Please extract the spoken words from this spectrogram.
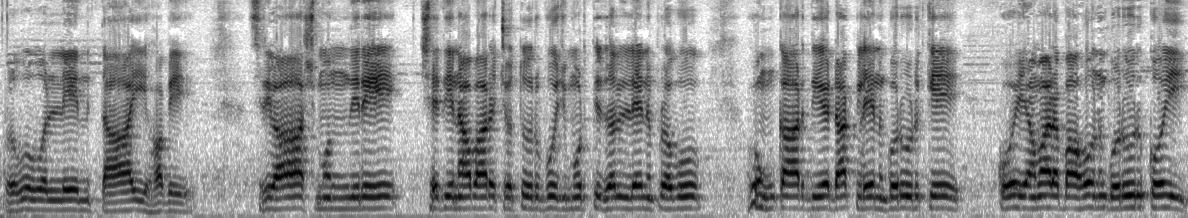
প্রভু বললেন, তাই হবে। শ্রীবাস মন্দিরে সেদিন আবার চতুর্ভুজ মূর্তি ধরলেন প্রভু। হুঙ্কার দিয়ে ডাকলেন গরুরকে, কই আমার বাহন গরুর কই?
